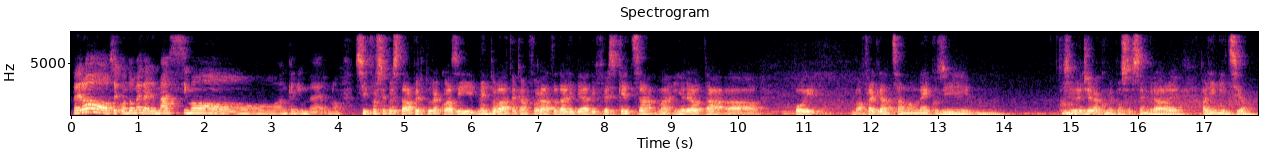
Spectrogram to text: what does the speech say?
però secondo me dà il massimo anche d'inverno. sì, forse questa apertura quasi mentolata, canforata dà l'idea di freschezza, ma in realtà eh, poi la fragranza non è così, mm, così Mm. leggera come possa sembrare all'inizio.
